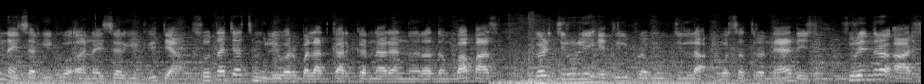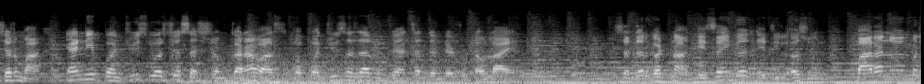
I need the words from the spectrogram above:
नैसर्गिक व अनैसर्गिकरित्या स्वतःच्याच मुलीवर बलात्कार करणाऱ्या नराधम बापास गडचिरोली येथील प्रमुख जिल्हा व सत्र न्यायाधीश सुरेंद्र आर शर्मा यांनी पंचवीस वर्ष सश्रम कारावास व पंचवीस हजार रुपयांचा दंड ठोठावला आहे. सदर घटना देसाईगंज येथील असून बारा नोव्हेंबर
